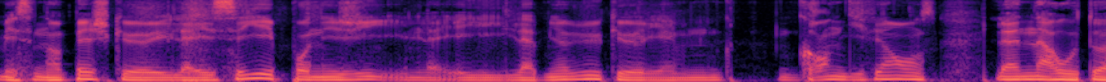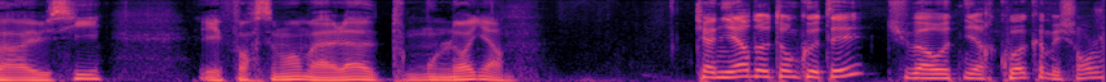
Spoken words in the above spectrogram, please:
mais ça n'empêche qu'il a essayé pour Neji, il a, et il a bien vu qu'il y a une grande différence. Là, Naruto a réussi, et forcément, bah, là, tout le monde le regarde. Cagnard, de ton côté, tu vas retenir quoi comme échange?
